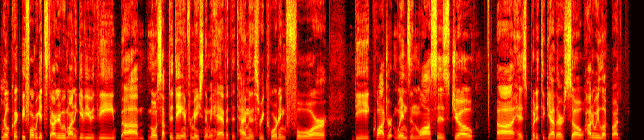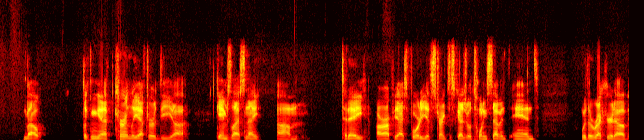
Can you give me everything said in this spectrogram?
Real quick before we get started, we want to give you the um, most up to date information that we have at the time of this recording for the quadrant wins and losses. Joe uh, has put it together. So, how do we look, bud? About looking at currently after the uh, games last night, um, today our RPI is 40th, strength of schedule 27th, and with a record of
